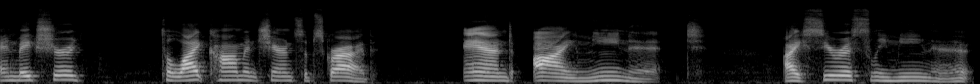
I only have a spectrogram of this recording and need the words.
And make sure to like, comment, share, and subscribe. And I mean it. I seriously mean it.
